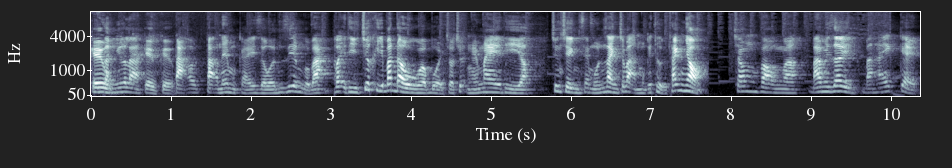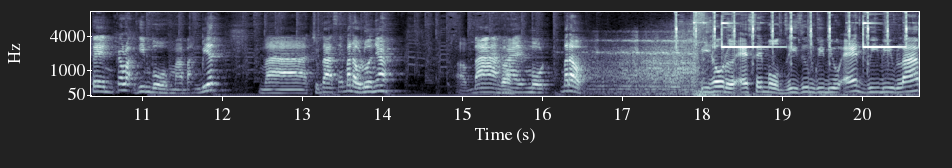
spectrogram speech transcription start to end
kêu, gần như là kêu, kêu. tạo tạo nên một cái dấu ấn riêng của bạn. Vậy thì trước khi bắt đầu buổi trò chuyện ngày hôm nay thì uh, chương trình sẽ muốn dành cho bạn một cái thử thách nhỏ. Trong vòng uh, 30 giây, bạn hãy kể tên các loại gimbal mà bạn biết và chúng ta sẽ bắt đầu luôn nhá. Ở 3 vâng. 2 1 bắt đầu. Beholder EC1 Zizun Webuild S Webuild Lab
